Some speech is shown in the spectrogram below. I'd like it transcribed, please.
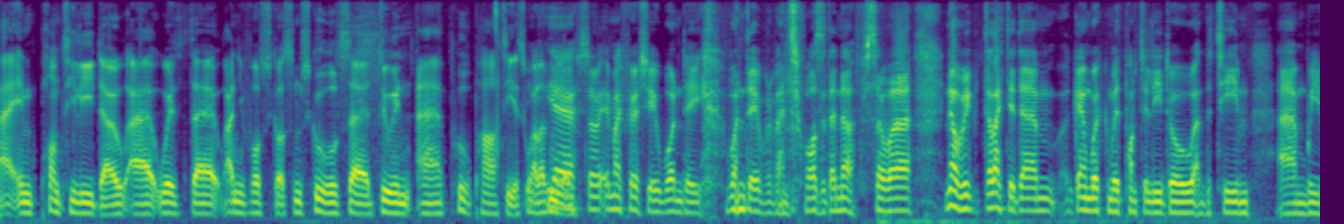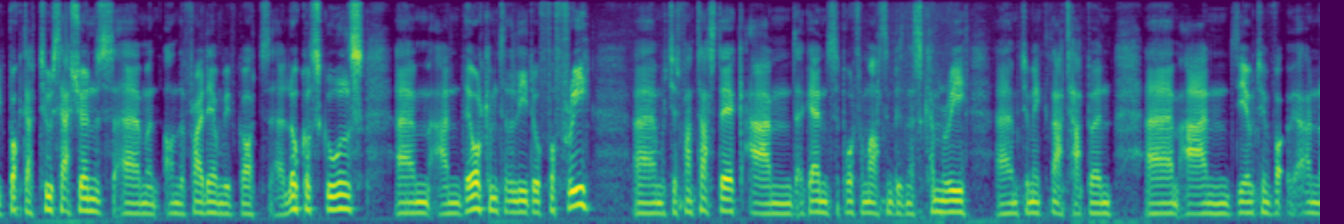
uh, in Ponty Lido, uh, with, uh, and you've also got some schools uh, doing a pool party as well, haven't yeah, you? so in my first year, one day, one day of events wasn't enough. So uh, no, we're delighted. Um, again, working with Ponty Lido and the team, um, we've booked out two sessions um, on the Friday, and we've got uh, local schools, um, and they all come to the Lido for free. Um, which is fantastic, and again, support from and Business Cymru um, to make that happen, um, and you know, to invo- and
